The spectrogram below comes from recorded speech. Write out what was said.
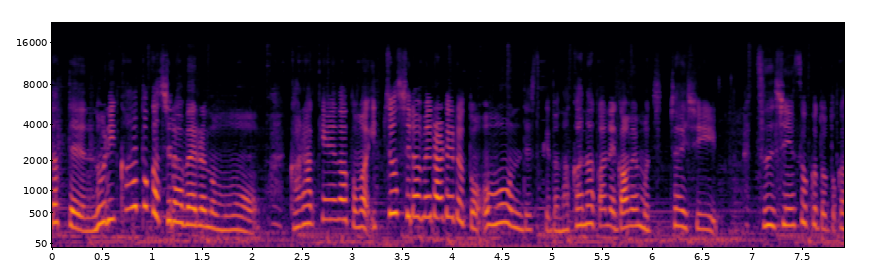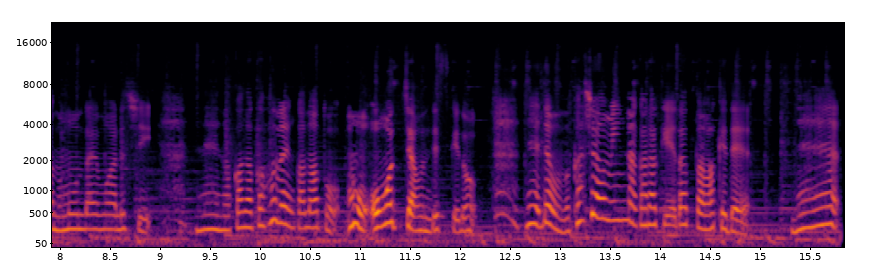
だって乗り換えとか調べるのもガラケーだとまあ一応調べられると思うんですけどなかなかね画面もちっちゃいし通信速度とかの問題もあるしねなかなか不便かなともう思っちゃうんですけどねでも昔はみんなガラケーだったわけでね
